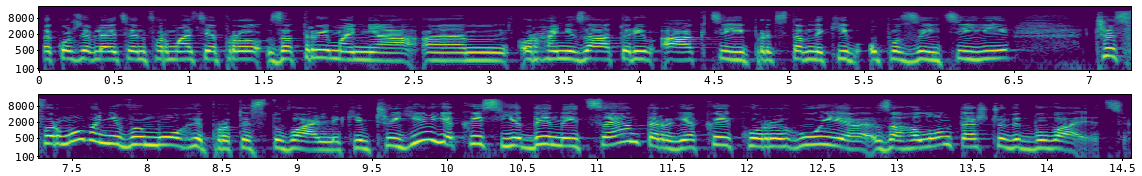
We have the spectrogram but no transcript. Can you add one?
також з'являється інформація про затримання ем, організаторів акції, представників опозиції. Чи сформовані вимоги протестувальників? Чи є якийсь єдиний центр, який коригує загалом те, що відбувається?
